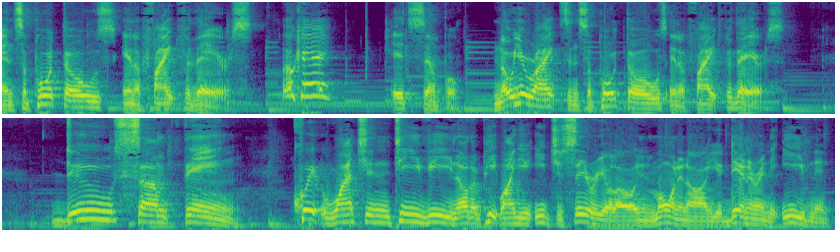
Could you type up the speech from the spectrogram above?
and support those in a fight for theirs. Okay? It's simple. Know your rights and support those in a fight for theirs. Do something. Quit watching TV and other people while you eat your cereal or in the morning or your dinner in the evening.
